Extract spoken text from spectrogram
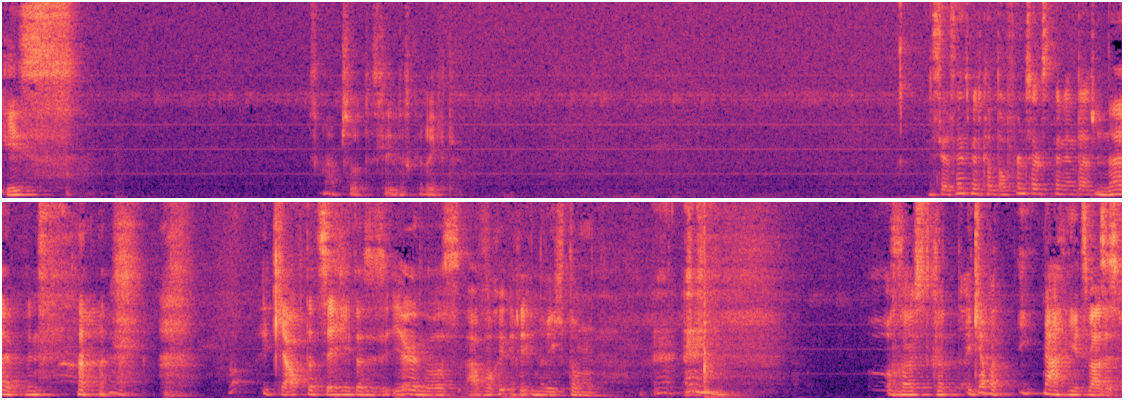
ist. Das ist mein absolutes Lieblingsgericht. Ist jetzt nichts mit Kartoffeln, sagst du, bin enttäuscht. Nein, ich bin. ich glaube tatsächlich, dass es irgendwas einfach in Richtung. Röstkartoffeln. Ich glaube, na, jetzt weiß es.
